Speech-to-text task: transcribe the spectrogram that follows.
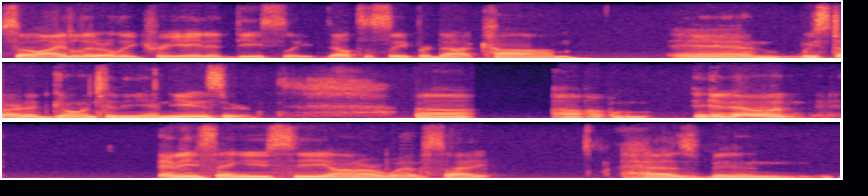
So I literally created DSleep, DeltaSleeper.com, and we started going to the end user. Um, you know, anything you see on our website has been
